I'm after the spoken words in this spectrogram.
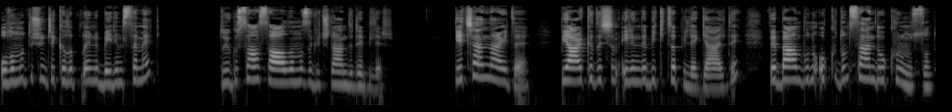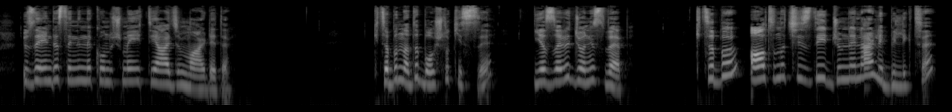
olumlu düşünce kalıplarını benimsemek duygusal sağlığımızı güçlendirebilir. Geçenlerde bir arkadaşım elinde bir kitap ile geldi ve ben bunu okudum sen de okur musun? Üzerinde seninle konuşmaya ihtiyacım var dedi. Kitabın adı Boşluk Hissi. Yazarı Jonis Webb. Kitabı altını çizdiği cümlelerle birlikte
